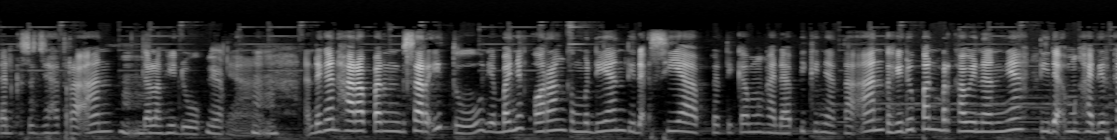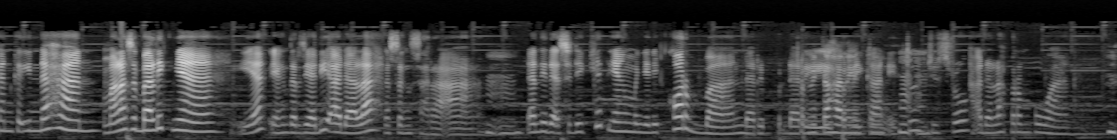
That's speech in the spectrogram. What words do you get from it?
dan kesejahteraan Mm-mm. dalam hidup. Yep. Ya. Mm-mm. Nah, dengan harapan besar itu, ya banyak orang kemudian tidak siap ketika menghadapi kenyataan kehidupan perkawinannya tidak menghadirkan keindahan. Malah sebaliknya, ya, yang terjadi adalah kesengsaraan. Mm-mm. Dan tidak sedikit yang menjadi korban dari dari Pernikahan pernikahan, itu. itu, Mm-mm. justru adalah perempuan.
